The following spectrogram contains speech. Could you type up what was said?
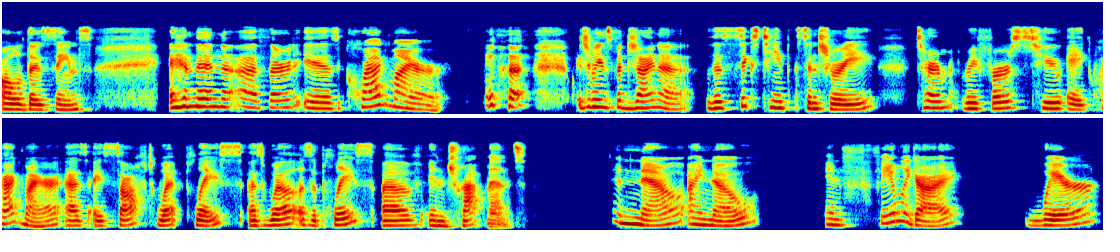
all of those scenes. And then uh, third is quagmire. which means vagina. The 16th century term refers to a quagmire as a soft, wet place, as well as a place of entrapment. And now I know in Family Guy where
